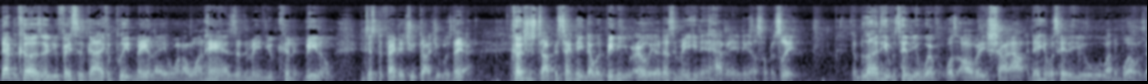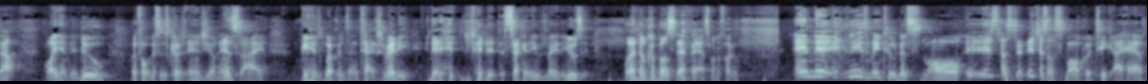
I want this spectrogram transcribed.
That because if you face this guy complete melee one on one hands doesn't mean you couldn't beat him. It's just the fact that you thought you was there. Because you stopped his technique that was beating you earlier doesn't mean he didn't have anything else up his sleeve. The blood he was hitting you with was already shot out, and then he was hitting you while the blood was out. All you had to do was focus his curse energy on the inside, get his weapons and attacks ready, and then hit, hit it the second he was ready to use it. Well, that don't combust that fast, motherfucker. And it leads me to the small, it's, a, it's just a small critique I have.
